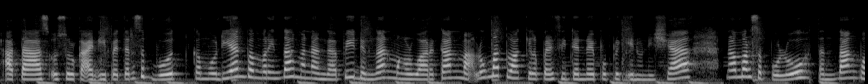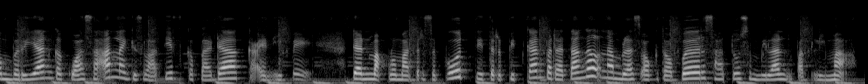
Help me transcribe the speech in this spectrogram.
Atas usul KNIP tersebut, kemudian pemerintah menanggapi dengan mengeluarkan maklumat Wakil Presiden Republik Indonesia nomor 10 tentang pemberian kekuasaan legislatif kepada KNIP dan maklumat tersebut diterbitkan pada tanggal 16 Oktober 1945.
